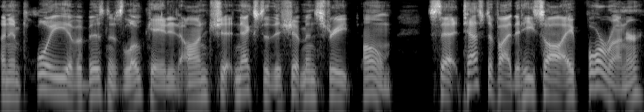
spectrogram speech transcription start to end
an employee of a business located on next to the Chipman Street home said, testified that he saw a 4Runner.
